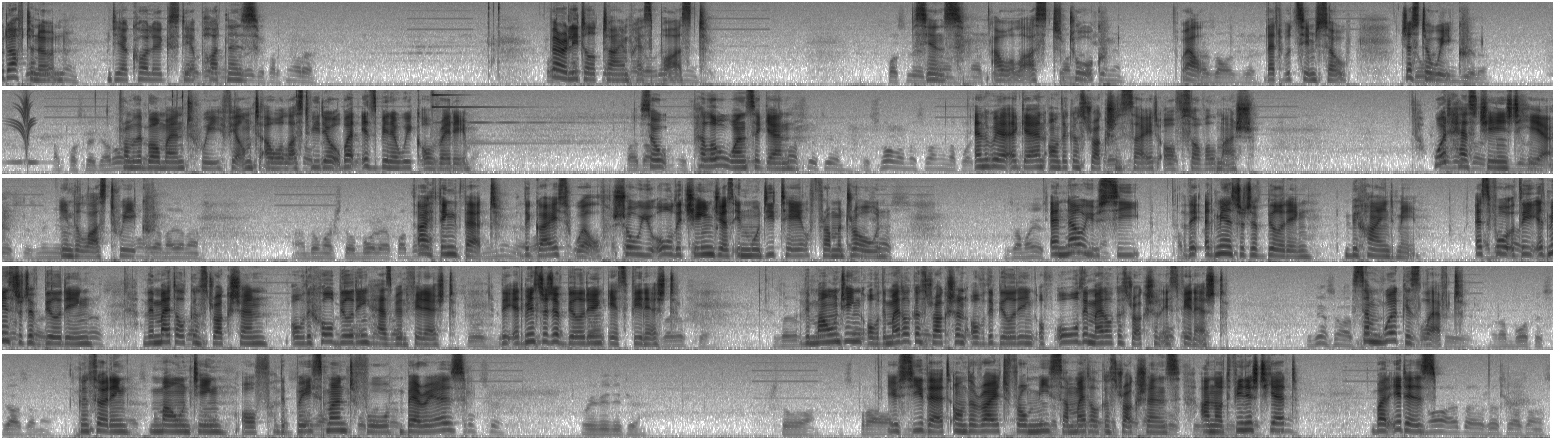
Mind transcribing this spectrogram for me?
Good afternoon, dear colleagues, dear partners. Very little time has passed since our last talk. Well, that would seem so. Just a week from the moment we filmed our last video, but it's been a week already. So, hello once again. And we are again on the construction site of Sovelmash. What has changed here in the last week? I think that the guys will show you all the changes in more detail from a drone. And now you see the administrative building behind me. As for the administrative building, the metal construction of the whole building has been finished. The administrative building is finished. The mounting of the metal construction of the building, of all the metal construction is finished. Some work is left concerning mounting of the basement for barriers. You see that on the right from me some metal constructions are not finished yet, but it is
